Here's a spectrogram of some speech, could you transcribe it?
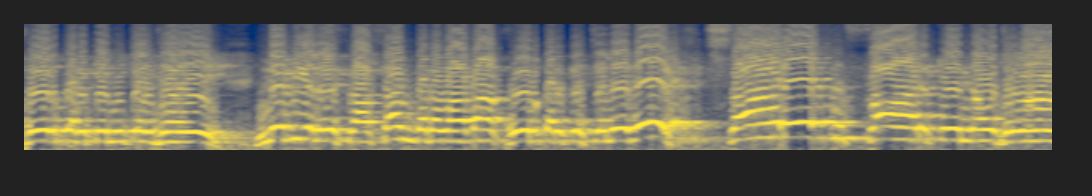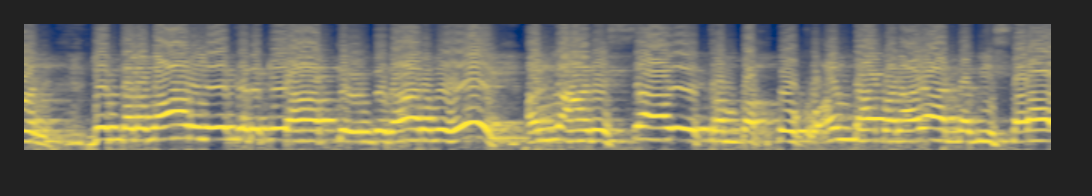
کھول کر کے نکل جائیں۔ نبی علیہ السلام دروازہ کھول کر کے چلے گئے۔ سارے کفار کے نوجوان جو تلوار لے کر کے آپ کے انتظار میں ہے اللہ نے سارے کم بختوں کو اندھا بنایا۔ نبی سرا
